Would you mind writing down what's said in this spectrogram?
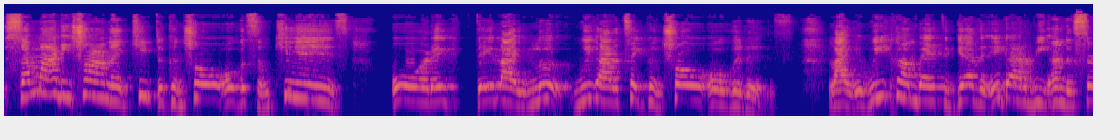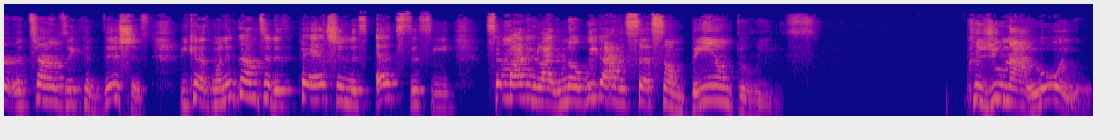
somebody trying to keep the control over some kids or they they like, look, we got to take control over this. Like if we come back together, it got to be under certain terms and conditions. Because when it comes to this passion, this ecstasy, somebody like, no, we got to set some boundaries. Because you're not loyal.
